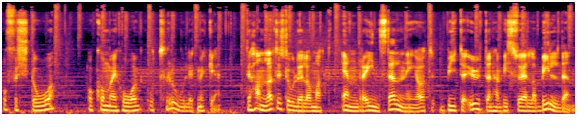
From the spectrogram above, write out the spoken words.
och förstå och komma ihåg otroligt mycket. Det handlar till stor del om att ändra inställning och att byta ut den här visuella bilden.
